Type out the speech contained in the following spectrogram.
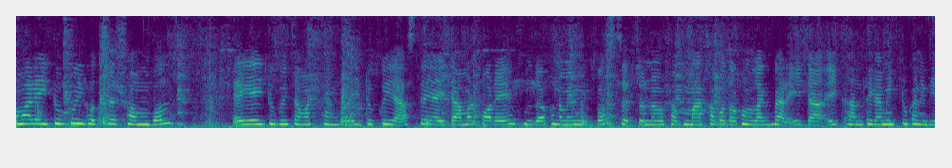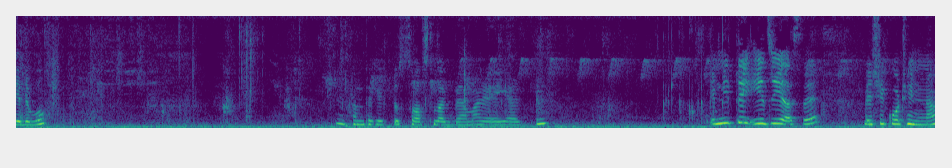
আমার এইটুকুই হচ্ছে সম্বল। এই এইটুকুই আমার সম্বল, এইটুকুই আছে। এইটা আমার পরে যখন আমি মিট বক্সের জন্য সব মাখাবো তখন লাগবে, আর এইটা এইখান থেকে আমি একটুখানি দিয়ে দেবো। এখান থেকে একটু সস লাগবে আমার, এই আর কি। এমনিতে ইজি আছে, বেশি কঠিন না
